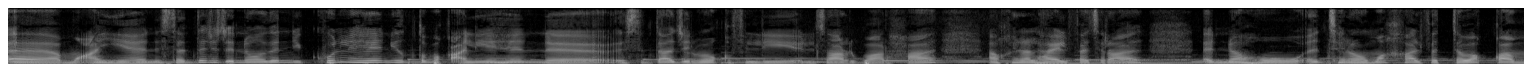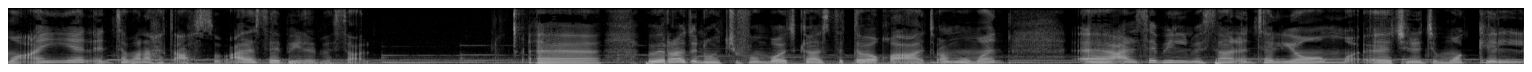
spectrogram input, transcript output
آه معين. استنتجت إنه ذني كلهن ينطبق عليهن آه استنتاج الموقف اللي, اللي صار البارحة أو خلال هاي الفترة. إنه أنت لو ما خالفت توقع معين أنت ما راح تعصب على سبيل المثال. آه بإرادة إنه تشوفون بودكاست التوقعات عموما. آه على سبيل المثال أنت اليوم آه كنت موكل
